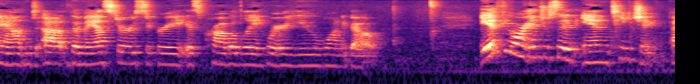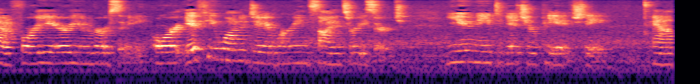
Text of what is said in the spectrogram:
And uh, the master's degree is probably where you want to go. If you are interested in teaching at a four-year university, or if you want to do marine science research, you need to get your PhD. And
